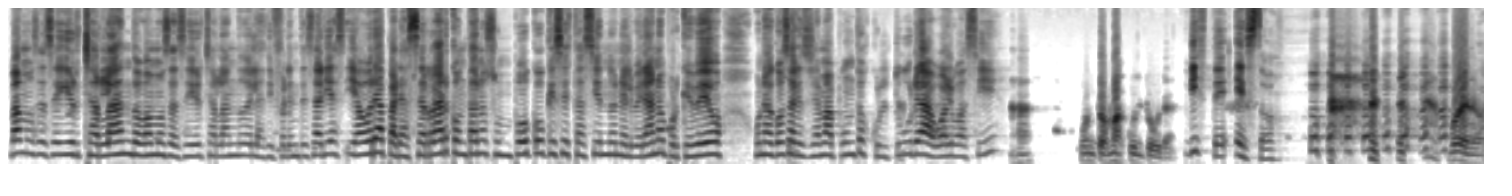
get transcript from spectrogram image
vamos a seguir charlando, vamos a seguir charlando de las diferentes áreas. Y ahora, para cerrar, contanos un poco qué se está haciendo en el verano, porque veo una cosa que se llama Puntos Cultura o algo así. Ajá. Puntos más cultura. ¿Viste eso? bueno,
